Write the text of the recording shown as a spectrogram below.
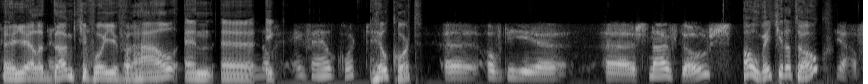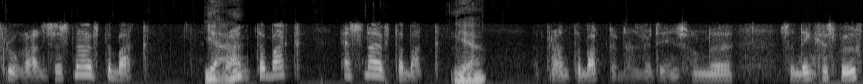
Jelle, dank je voor je verhaal. En eh, En ik... even heel kort Heel kort. eh, over die eh, snuifdoos. Oh, weet je dat ook? Ja, vroeger hadden ze snuiftabak. Ja. Pruimtabak en snuiftabak. Ja. Pruimtabak, dat werd in zo'n eh, zo'n ding gespuugd.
